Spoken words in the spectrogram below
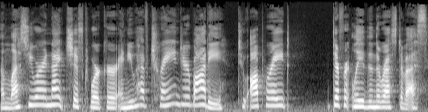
unless you are a night shift worker and you have trained your body to operate differently than the rest of us,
